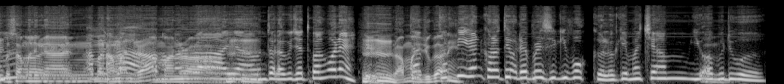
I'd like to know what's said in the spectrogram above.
Bersama dengan Aman Aman Ra. Ra. Aman Aman Ra Ra ya untuk lagu Jatuh Bangun eh. Eh, Ramai Ta- juga tapi ni kan kalau tengok daripada segi vokal okey macam you all berdua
